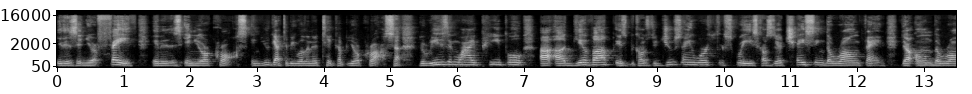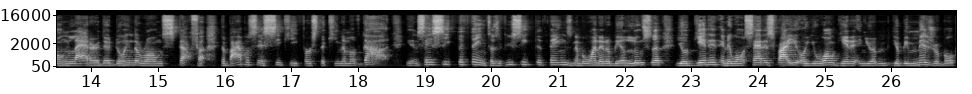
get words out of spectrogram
It is in your faith and it is in your cross. And you got to be willing to take up your cross. Uh, the reason why people uh, uh, give up is because because the juice ain't worth the squeeze because they're chasing the wrong thing. They're on the wrong ladder. They're doing the wrong stuff. The Bible says, Seek ye first the kingdom of God. He didn't say seek the things because if you seek the things, number one, it'll be elusive. You'll get it and it won't satisfy you, or you won't get it and you'll, you'll be miserable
